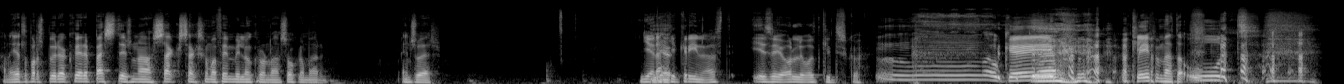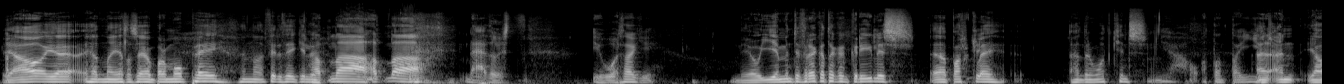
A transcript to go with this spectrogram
Þannig ég ætla bara að spyrja hver er besti svona 6-6,5 miljón króna sóknarmæðurinn eins og er. Ég er Ég- ekki að grínast Ég segi Olli Watkins sko. Mm, ok. Við klippum þetta út. Já, ég, hérna, ég ætla að segja bara Mopay hérna, fyrir því ekki hanna, hanna nei, þú veist, jú, er það ekki? Jú, ég myndi freka taka Grílis eða Barclay heldur en Watkins. Já, daginn en, en já,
